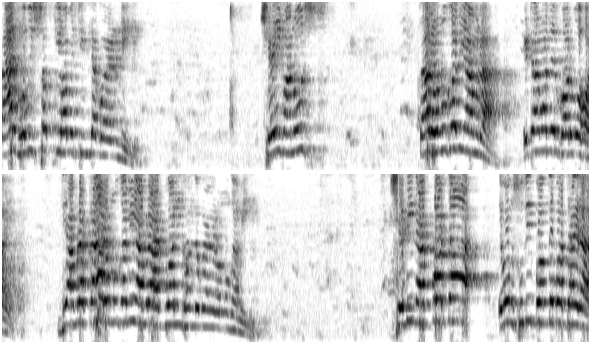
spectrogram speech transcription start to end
তার ভবিষ্যৎ কি হবে চিন্তা করেননি। সেই মানুষ, তার অনুগামী আমরা। এটা আমাদের গর্ব হয় যে আমরা কার অনুগামী? আমরা আকবর আলী খন্দকারের অনুগামী। সেদিন আকবর দা এবং সুদীপ বন্দ্যোপাধ্যায়রা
